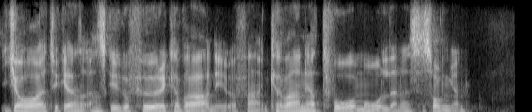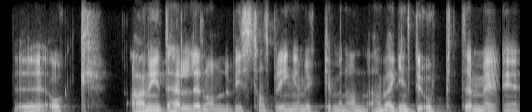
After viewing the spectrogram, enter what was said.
Ja, jag tycker han ska gå före Cavani. Vad fan, Cavani har två mål den här säsongen. Eh, och han är inte heller någon, visst han springer mycket men han, han väger inte upp det med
